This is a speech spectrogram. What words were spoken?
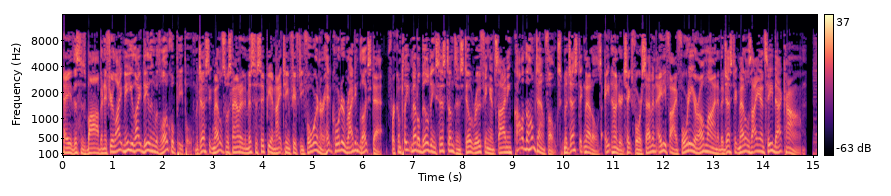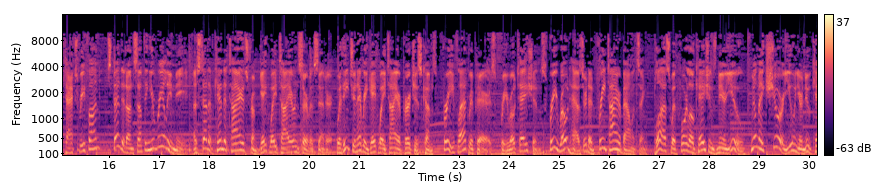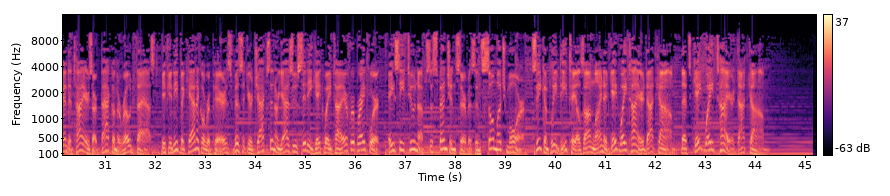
Hey, this is Bob, and if you're like me, you like dealing with local people. Majestic Metals was founded in Mississippi in 1954 and are headquartered right in Gluckstadt. For complete metal building systems and steel roofing and siding, call the hometown folks. Majestic Metals, 800-647-8540 or online at majesticmetalsinc.com. Tax refund? Spend it on something you really need. A set of Kenda tires from Gateway Tire and Service Center. With each and every Gateway tire purchase comes free flat repairs, free rotations, free road hazard, and free tire balancing. Plus, with four locations near you, we'll make sure you and your new Kenda tires are back on the road fast. If you need mechanical repairs, visit your Jackson or Yazoo City Gateway Tire for brake work, AC tune-up, suspension service, and so much more. See complete details online at gatewaytire.com. That's gatewaytire.com.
